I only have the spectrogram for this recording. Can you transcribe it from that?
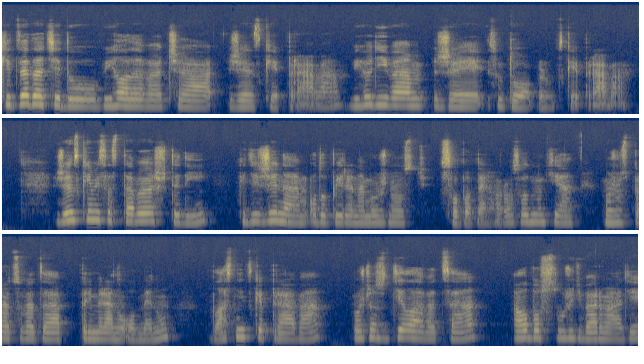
Keď zadáte do vyhľadávača ženské práva, vyhodí vám, že sú to ľudské práva. Ženskými sa stavajú až vtedy, keď je ženám odopieraná možnosť slobodného rozhodnutia, možnosť pracovať za primeranú odmenu, vlastnícke práva, možnosť vzdelávať sa alebo slúžiť v armáde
